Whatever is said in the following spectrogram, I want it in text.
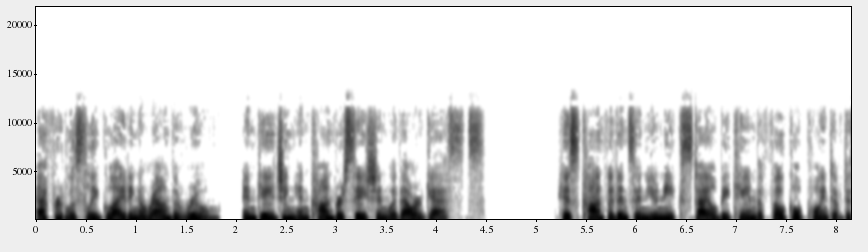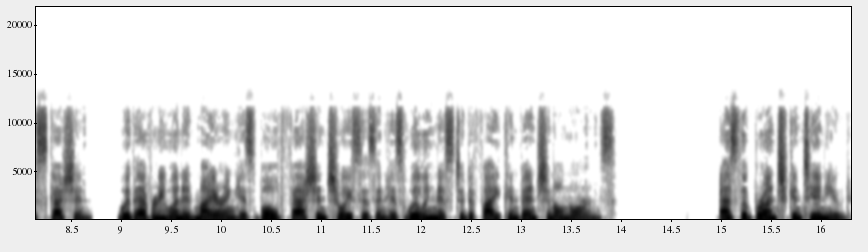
effortlessly gliding around the room, engaging in conversation with our guests. His confidence and unique style became the focal point of discussion, with everyone admiring his bold fashion choices and his willingness to defy conventional norms. As the brunch continued,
